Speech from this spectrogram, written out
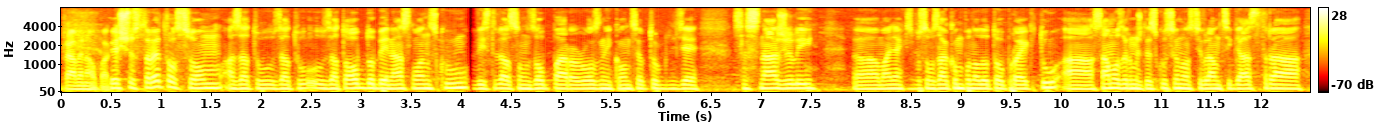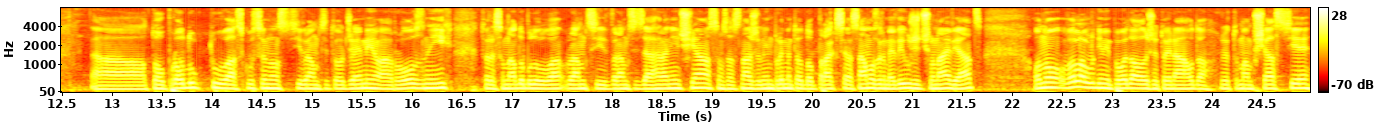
Práve naopak. Vieš čo, stretol som a za, tú, za, tú, za to obdobie na Slovensku vystredal som zo pár rôznych konceptov, kde sa snažili ma nejakým spôsobom zakomponovať do toho projektu a samozrejme, že tie skúsenosti v rámci gastra, toho produktu a skúsenosti v rámci toho Jamieho a rôznych, ktoré som nadobudol v rámci, v rámci zahraničia, som sa snažil implementovať do praxe a samozrejme využiť čo najviac. Ono, veľa ľudí mi povedalo, že to je náhoda, že to mám šťastie,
